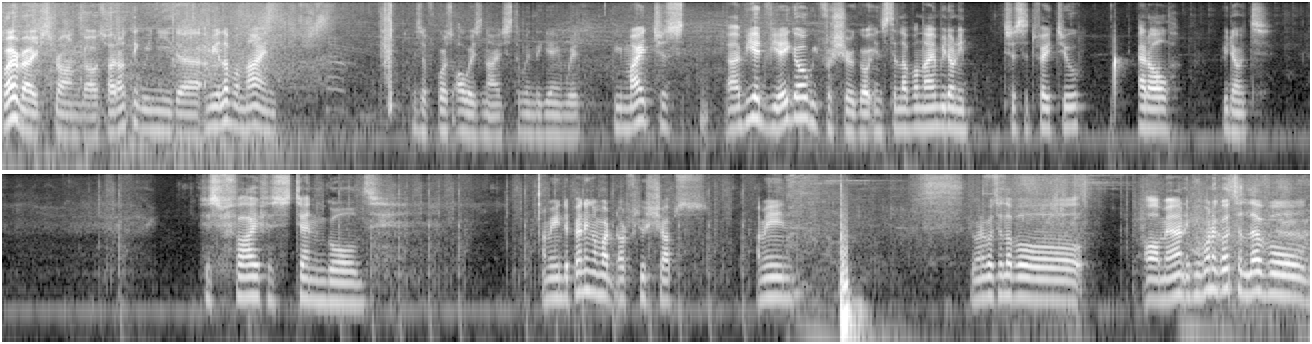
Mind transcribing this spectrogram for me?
We're very strong though, so I don't think we need. Uh, I mean, level nine is of course always nice to win the game with. We might just... Uh, we had Viego, we for sure go instant level 9. We don't need Twisted Fate 2 at all. We don't. This 5 is 10 gold. I mean, depending on what our few shops... I mean... You want to go to level... Oh man, if you want to go to level...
